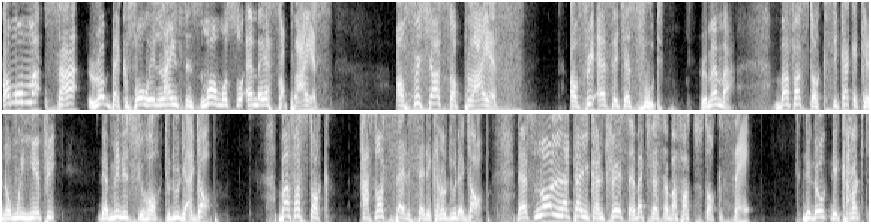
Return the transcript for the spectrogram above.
ọmụma saa Robeck fo wei license ma ọmụ so ɛmɛyɛ suppliers official suppliers of free SHS food. Remember, buffer stock sika keke na ọmụ hia firi the ministry hɔ to do their job. Buffer stock has not said said they cannot do the job. There's no letter you can trace a better buffer stock say they don't they cannot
